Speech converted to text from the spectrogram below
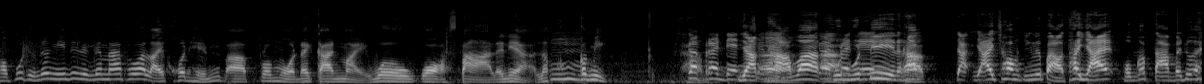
ขอพูดถึงเรื่องนี้นิดนึงได้ไหมเพราะว่าหลายคนเห็นอ่าโปรโมทรายการใหม่ World War Star แล้วเนี่ย แล้วก็มีเกิดประเด็นอยากใช่ไหถามว่าเกิคุณประเด็นวูดดี้นะครับครับ จะย้ายช่องจริงหรือเปล่า ถ้าย้ายผมก็ตามไปด้วย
